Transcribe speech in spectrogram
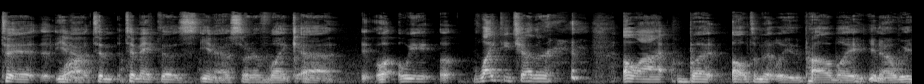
to you know to to make those you know sort of like uh we uh, liked each other a lot but ultimately probably you know we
